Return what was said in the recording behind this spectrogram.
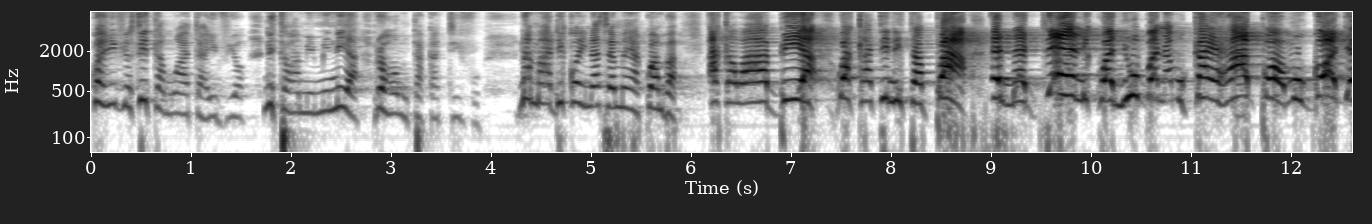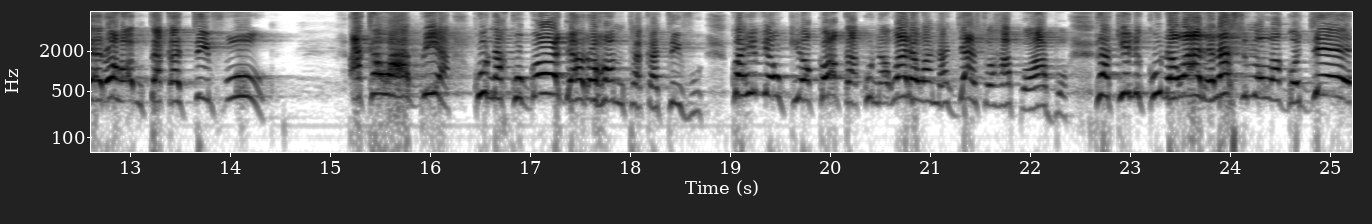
Kwa hivyo sitamwacha hivyo. Nitawamiminia roho mtakatifu. Na maandiko inasema ya kwamba akawaambia wakati nitapaa enedeni kwa nyumba na mkae hapo mgoje roho mtakatifu akawaambia kuna kugoja roho mtakatifu. Kwa hivyo ukiokoka kuna wale wanajazwa hapo hapo. Lakini kuna wale lazima wagojee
